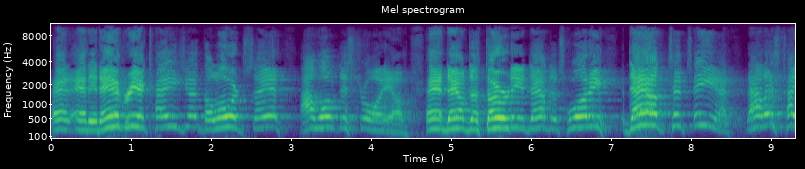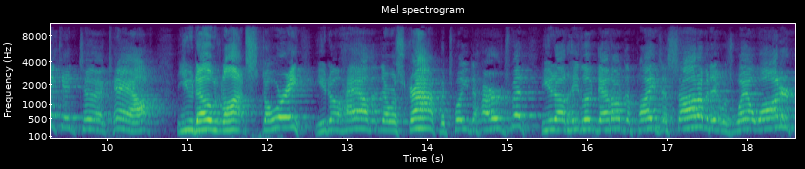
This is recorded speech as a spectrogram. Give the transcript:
And, and at every occasion, the Lord said, I won't destroy him. And down to 30, and down to 20, down to 10. Now let's take into account you know Lot's story. You know how that there was strife between the herdsmen. You know he looked down on the plains of Sodom and it was well watered,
